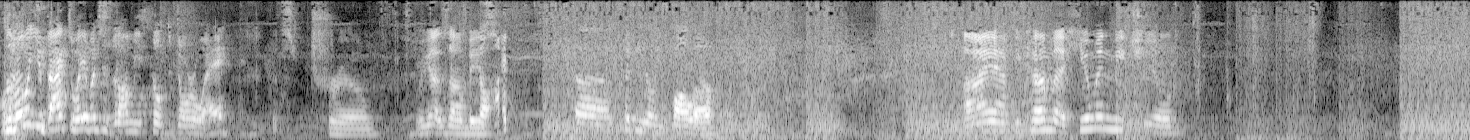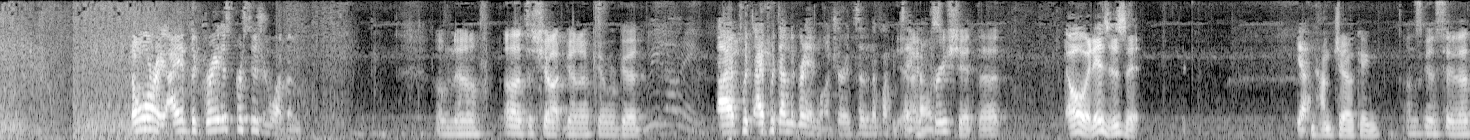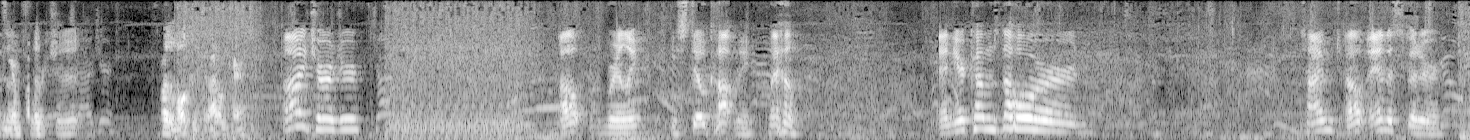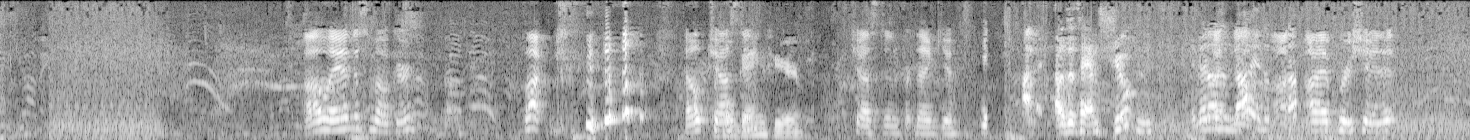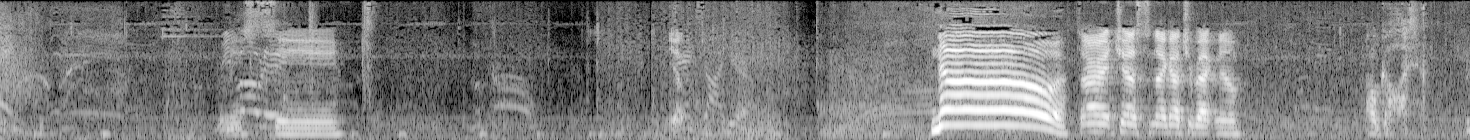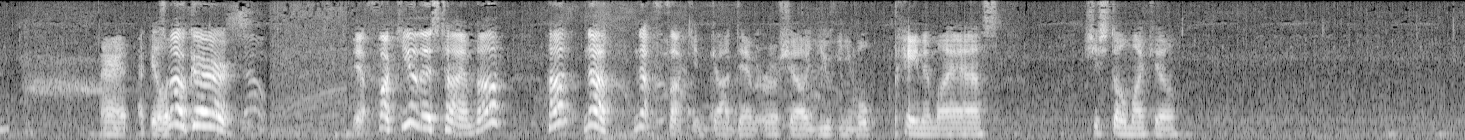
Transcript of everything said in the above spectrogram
Well, the moment you backed away, a bunch of zombies filled the doorway. That's true. We got zombies. So I uh, couldn't really follow. I have become a human meat shield. Don't worry, I have the greatest precision weapon. Oh no. Oh, it's a shotgun. Okay, we're good. I put I put down the grenade launcher. It's in the fucking Yeah, safe I house. appreciate that. Oh, it is, is it? Yeah. I'm joking. I was gonna say that's You're- unfortunate. Charger. More than welcome to. I don't care. Hi, Charger. Oh, really? You still caught me. Well. And here comes the horde. Time. Oh, and a spitter. Oh, and a smoker. Fuck. Help, The whole gang's here. Cheston, for, thank you. I, I was gonna say I'm shooting. If it I, doesn't no, die, it doesn't I, die. I appreciate it. Let me see. Yep. No! It's alright, Cheston, I got your back now. Oh god. All right, I feel it. Smoker! Yeah, fuck you this time, huh? Huh? No, no, fucking you, goddamn it, Rochelle, you evil pain in my ass. She stole my kill.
